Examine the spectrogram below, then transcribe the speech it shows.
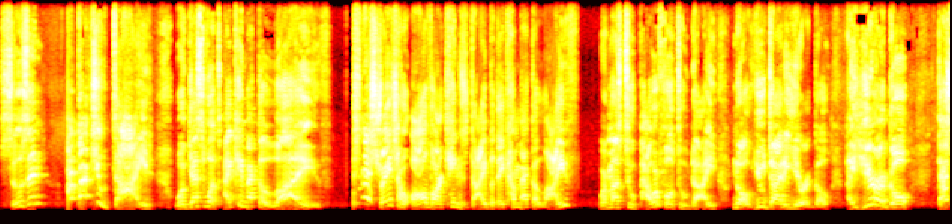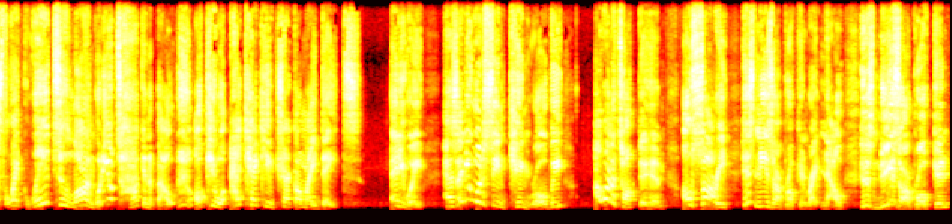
Susan? I thought you died. Well, guess what? I came back alive. Isn't it strange how all of our kings die, but they come back alive? We're much too powerful to die. No, you died a year ago. A year ago? That's like way too long. What are you talking about? Okay, well, I can't keep track on my dates. Anyway, has anyone seen King Roby? I want to talk to him. Oh, sorry. His knees are broken right now. His knees are broken?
